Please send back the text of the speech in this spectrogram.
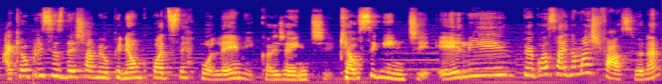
Aqui eu preciso deixar minha opinião, que pode ser polêmica, gente, que é o seguinte: ele pegou a saída mais fácil, né?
